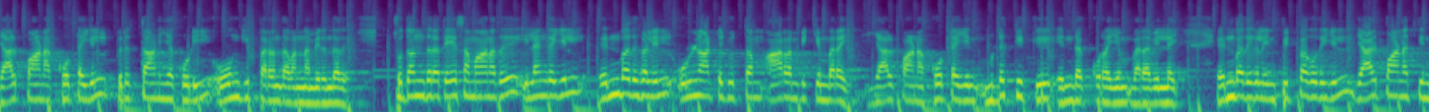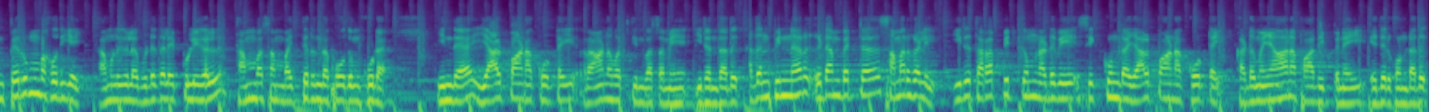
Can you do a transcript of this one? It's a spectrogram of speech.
யாழ்ப்பாண கோட்டையில் பிரித்தானிய கொடி ஓங்கி பறந்த வண்ணம் இருந்தது. சுதந்திர தேசமானது இலங்கையில் எண்பதுகளில் உள்நாட்டு யுத்தம் ஆரம்பிக்கும் வரை யாழ்ப்பாண கோட்டையின் மிடுக்கிற்கு எந்த குறையும் வரவில்லை. எண்பதுகளின் பிற்பகுதியில் யாழ்ப்பாணத்தின் பெரும் பகுதியை தமிழீழ விடுதலை புலிகள் தம்பசம் வைத்திருந்த போதும் கூட இந்த யாழ்ப்பாண கோட்டை இராணுவத்தின் வசமே இருந்தது. அதன் பின்னர் இடம்பெற்ற சமர்களில் இரு தரப்பிற்கும் நடுவே சிக்குண்ட யாழ்ப்பாண கோட்டை கடுமையான பாதிப்பினை எதிர்கொண்டது.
